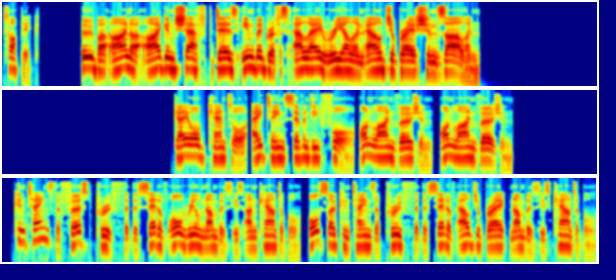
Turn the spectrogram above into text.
Topic. Über eine Eigenschaft des Inbegriffs aller reellen algebraischen Zahlen Georg Cantor 1874 online version, online version Contains the first proof that the set of all real numbers is uncountable, also contains a proof that the set of algebraic numbers is countable.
